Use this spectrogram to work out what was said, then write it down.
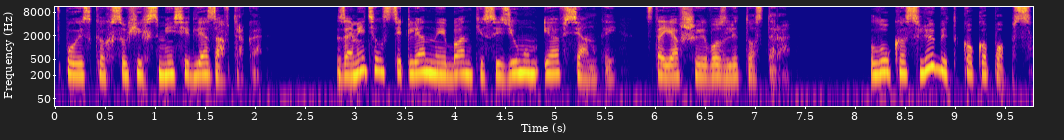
в поисках сухих смесей для завтрака. Заметил стеклянные банки с изюмом и овсянкой, стоявшие возле тостера. «Лукас любит Коко Попс?»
